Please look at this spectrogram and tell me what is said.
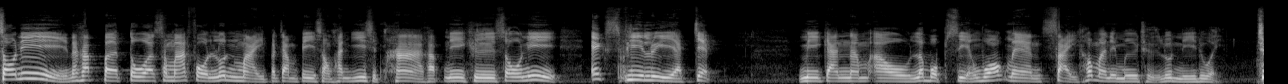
Sony นะครับเปิดตัวสมาร์ทโฟนรุ่นใหม่ประจำปี 2025 ครับ นี่คือ Sony Xperia 7 มีการนำเอาระบบเสียง Walkman ใส่เข้ามาในมือถือรุ่นนี้ด้วย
